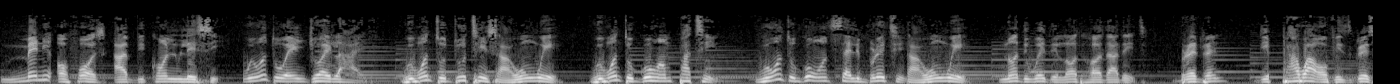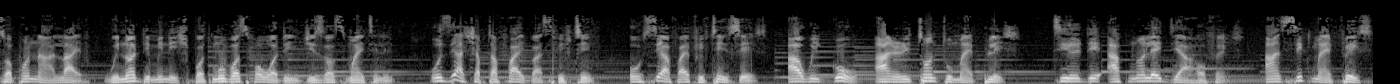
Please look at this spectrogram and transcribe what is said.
many of us have become lazy. We want to enjoy life. We want to do things our own way. We want to go on partying. We want to go on celebrating our own way, not the way the Lord ordered it. Brethren, the power of His grace upon our life will not diminish but move us forward in Jesus' mighty name. Hosea chapter 5 verse 15. Hosea 5:15 says, I will go and return to my place till they acknowledge their offense and seek my face.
